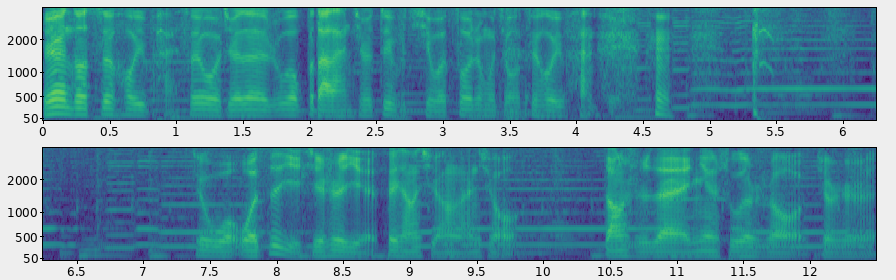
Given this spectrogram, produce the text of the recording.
永远都最后一排，所以我觉得如果不打篮球，对不起我坐这么久最后一排。就我我自己其实也非常喜欢篮球，当时在念书的时候，就是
